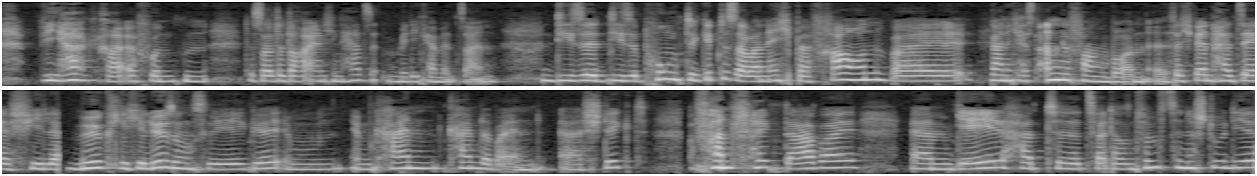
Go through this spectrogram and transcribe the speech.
Viagra erfunden. Das sollte doch eigentlich ein Herzmedikament sein. Diese, diese Punkte gibt es aber nicht bei Frauen, weil gar nicht erst angefangen worden ist. Es werden halt sehr viele mögliche Lösungswege im, im Keim, Keim dabei erstickt. Fun Fact dabei, ähm, Yale hatte 2015 eine Studie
